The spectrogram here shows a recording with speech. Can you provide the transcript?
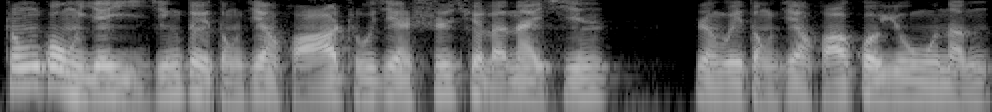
中共也已经对董建华逐渐失去了耐心，认为董建华过于无能。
